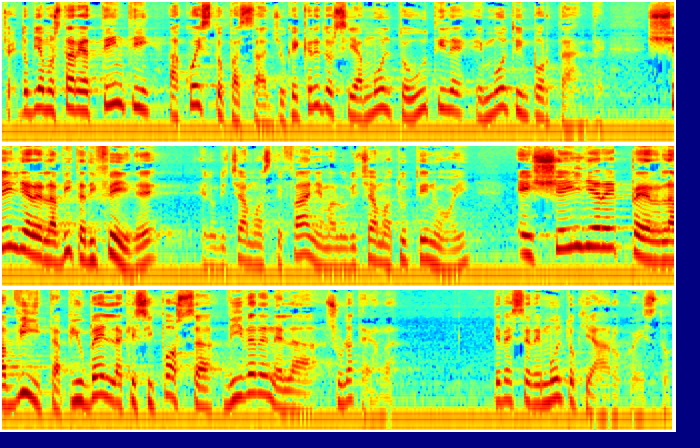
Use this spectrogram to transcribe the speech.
Cioè dobbiamo stare attenti a questo passaggio che credo sia molto utile e molto importante. Scegliere la vita di fede, e lo diciamo a Stefania ma lo diciamo a tutti noi, e scegliere per la vita più bella che si possa vivere nella, sulla terra. Deve essere molto chiaro questo.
